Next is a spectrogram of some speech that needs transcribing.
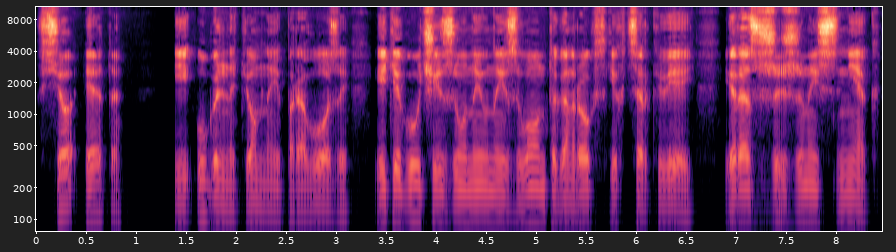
Все это — и угольно-темные паровозы, и тягучий заунывный звон таганрогских церквей, и разжиженный снег,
